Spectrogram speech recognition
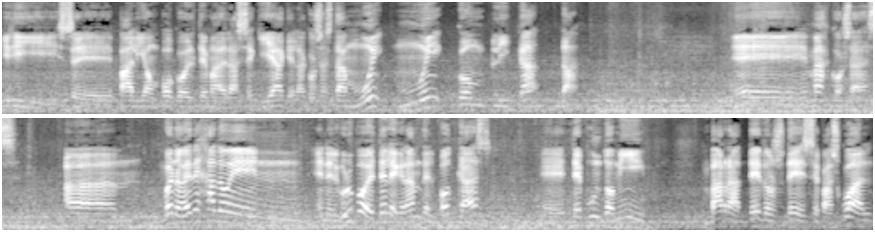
y se palia un poco el tema de la sequía, que la cosa está muy, muy complicada. Eh, más cosas. bueno, he dejado en, en el grupo de Telegram del podcast eh, t.me barra d2ds pascual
